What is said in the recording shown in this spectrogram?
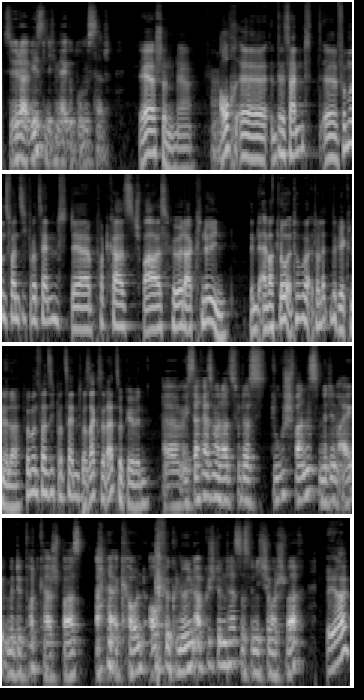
Söder wesentlich mehr gebumst hat. Ja, schon, ja. Auch äh, interessant, äh, 25% der Podcast-Spaß-Hörer knüllen. Sind einfach Klo to Toilettenpapierknüller. 25%. Was sagst du dazu, Kevin? Ähm, ich sag erstmal dazu, dass du Schwanz mit dem, mit dem Podcast-Spaß-Account auch für Knüllen abgestimmt hast. Das finde ich schon mal schwach. Ja,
